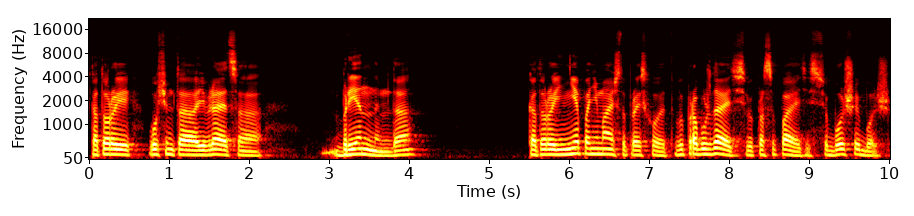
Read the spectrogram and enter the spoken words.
который, в общем-то, является бренным, да, который не понимает, что происходит. Вы пробуждаетесь, вы просыпаетесь все больше и больше.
